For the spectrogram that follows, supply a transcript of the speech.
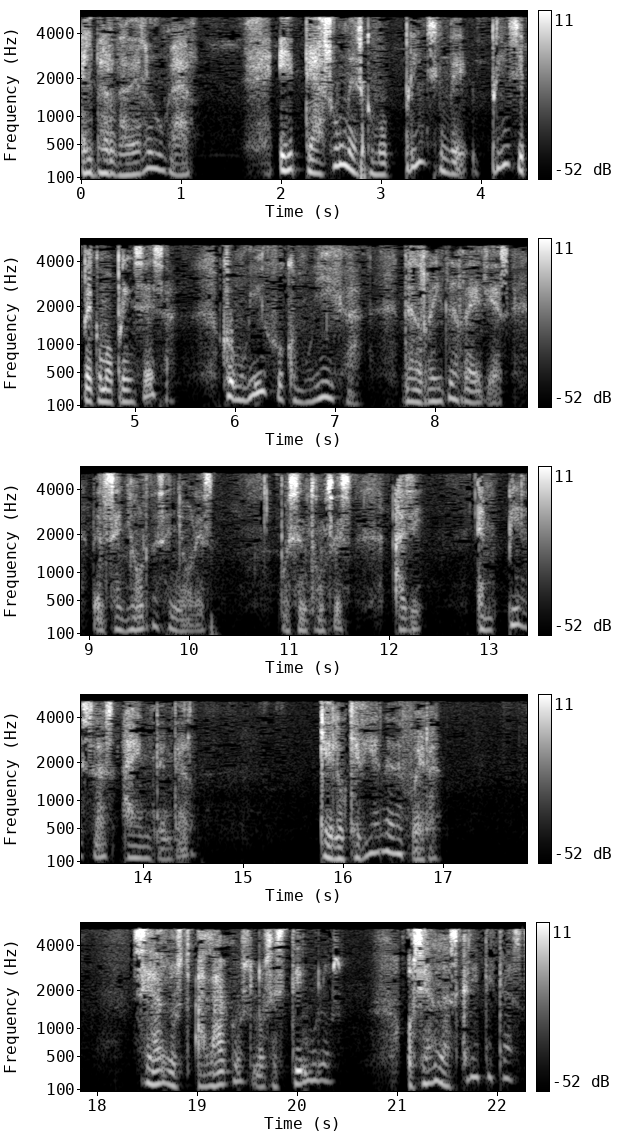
el verdadero lugar y te asumes como príncipe, príncipe, como princesa, como hijo, como hija del Rey de Reyes, del Señor de Señores, pues entonces allí empiezas a entender que lo que viene de fuera, sean los halagos, los estímulos, o sean las críticas,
